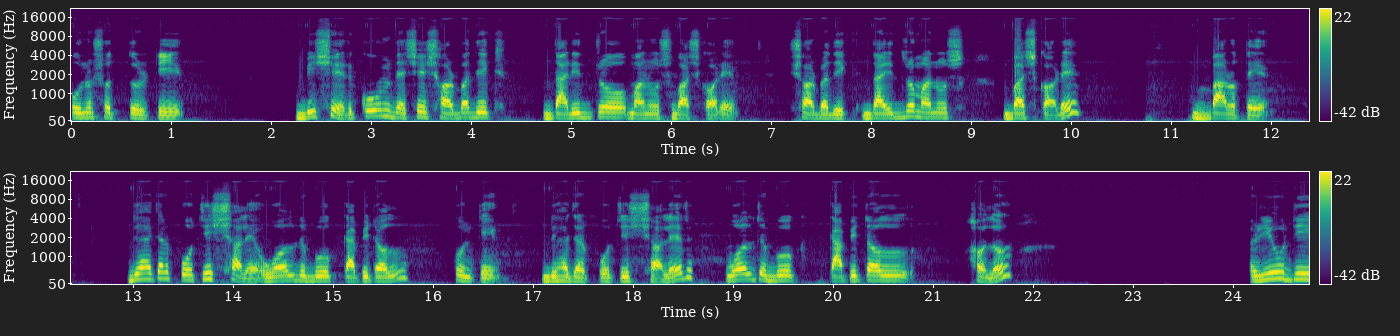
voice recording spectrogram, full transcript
ঊনসত্তরটি। বিশ্বের কোন দেশে সর্বাধিক দারিদ্র মানুষ বাস করে? সর্বাধিক দারিদ্র মানুষ বাস করে ভারতে দুই হাজার পঁচিশ সালে ওয়ার্ল্ড বুক ক্যাপিটাল কোনটি? দুই হাজার পঁচিশ সালের ওয়ার্ল্ড বুক ক্যাপিটাল হলো রিউ ডি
